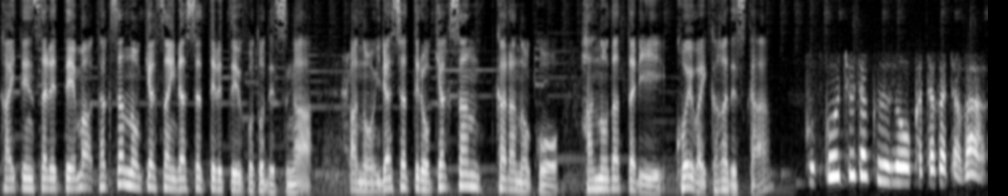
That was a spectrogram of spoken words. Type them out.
開店されて、まあ、たくさんのお客さんいらっしゃってるということですがあのいらっしゃってるお客さんからのこう反応だったり声はいかがですか？復興住宅の方々は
